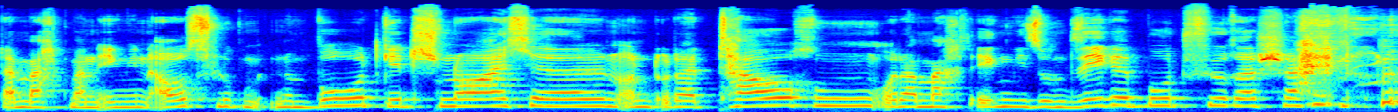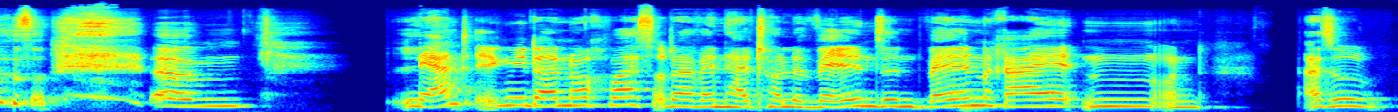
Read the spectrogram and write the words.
dann macht man irgendwie einen Ausflug mit einem Boot, geht schnorcheln und oder tauchen oder macht irgendwie so einen Segelbootführerschein oder so. Ähm, lernt irgendwie da noch was oder wenn halt tolle Wellen sind, Wellen reiten und also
